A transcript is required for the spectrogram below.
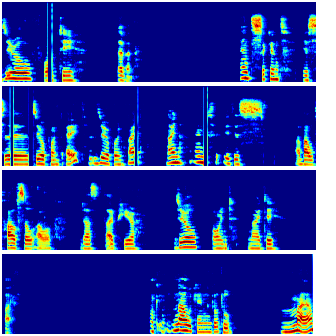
0 47 and second is uh, 0 0.8 0 0.9 and it is about half so I will just type here 0 0.95 okay now we can go to Maya.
